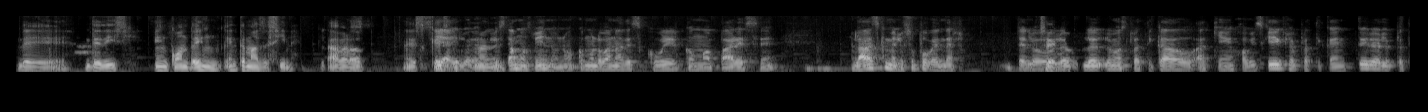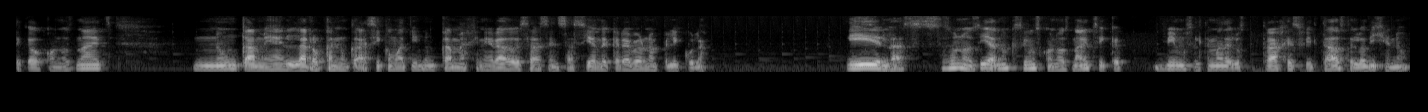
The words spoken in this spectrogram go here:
de, de DC en, cuanto, en temas de cine, la verdad. Es que ahí lo, estamos viendo, ¿no? Cómo lo van a descubrir, cómo aparece. La verdad es que me lo supo vender. Te lo, hemos platicado aquí en Hobbies Geek, lo he platicado en Twitter, lo he platicado con los Knights. Nunca me, La Roca nunca, así como a ti, nunca me ha generado esa sensación de querer ver una película. Y las, hace unos días, ¿no? Que estuvimos con los Knights y que vimos el tema de los trajes filtrados, te lo dije, ¿no?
